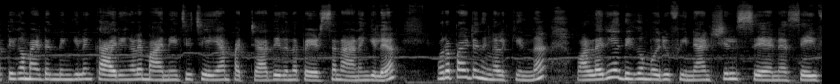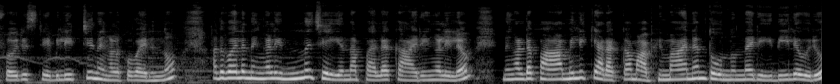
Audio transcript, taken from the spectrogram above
സാമ്പത്തികമായിട്ട് എന്തെങ്കിലും കാര്യങ്ങളെ മാനേജ് ചെയ്യാൻ പറ്റാതിരുന്ന പേഴ്സൺ ആണെങ്കിൽ ഉറപ്പായിട്ട് നിങ്ങൾക്ക് ഇന്ന് വളരെയധികം ഒരു ഫിനാൻഷ്യൽ സേഫ് ഒരു സ്റ്റെബിലിറ്റി നിങ്ങൾക്ക് വരുന്നു. അതുപോലെ നിങ്ങൾ ഇന്ന് ചെയ്യുന്ന പല കാര്യങ്ങളിലും നിങ്ങളുടെ ഫാമിലിക്കടക്കം അഭിമാനം തോന്നുന്ന രീതിയിൽ ഒരു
